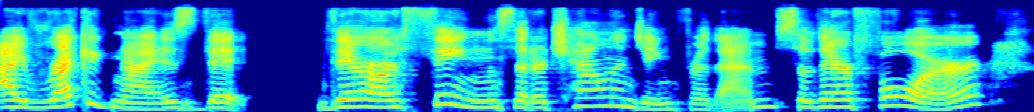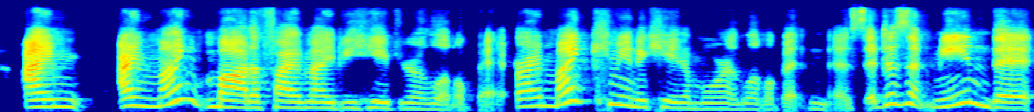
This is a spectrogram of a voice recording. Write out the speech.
I recognize that there are things that are challenging for them. So therefore, I'm I might modify my behavior a little bit or I might communicate more a little bit in this. It doesn't mean that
